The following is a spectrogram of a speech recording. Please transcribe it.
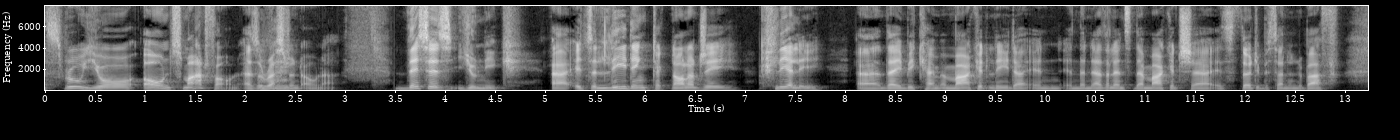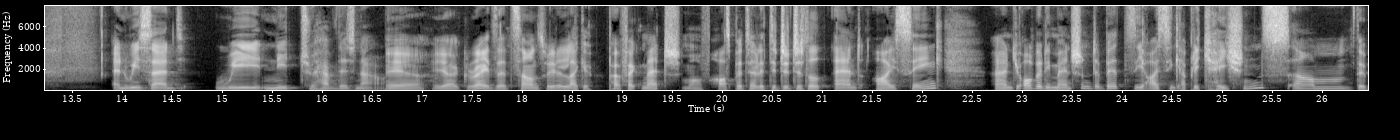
through your own smartphone as a restaurant owner. This is unique. Uh, it's a leading technology. Clearly, uh, they became a market leader in, in the Netherlands. Their market share is 30% and above. And we said, we need to have this now. Yeah, yeah, great. That sounds really like a perfect match of hospitality digital and Eijsink. And you already mentioned a bit the Eijsink applications, um, the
